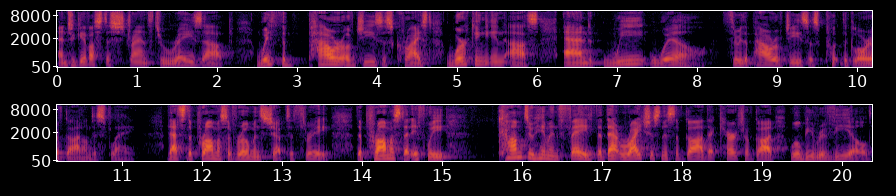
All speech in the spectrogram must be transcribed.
and to give us the strength to raise up with the power of Jesus Christ working in us. And we will, through the power of Jesus, put the glory of God on display. That's the promise of Romans chapter 3. The promise that if we come to him in faith that that righteousness of God, that character of God will be revealed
